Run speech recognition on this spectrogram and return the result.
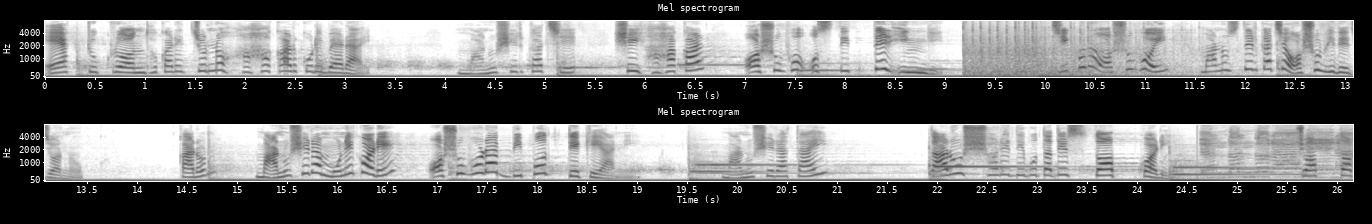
এক টুকরো অন্ধকারের জন্য হাহাকার করে বেড়ায়। মানুষের কাছে সেই হাহাকার অশুভ অস্তিত্বের ইঙ্গিত। যে কোনো অশুভই মানুষদের কাছে অসুবিধেজনক। কারণ মানুষেরা মনে করে অশুভরা বিপদ ডেকে আনে। মানুষেরা তাই তারস্বরে দেবতাদের স্তব করে, জপ তপ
